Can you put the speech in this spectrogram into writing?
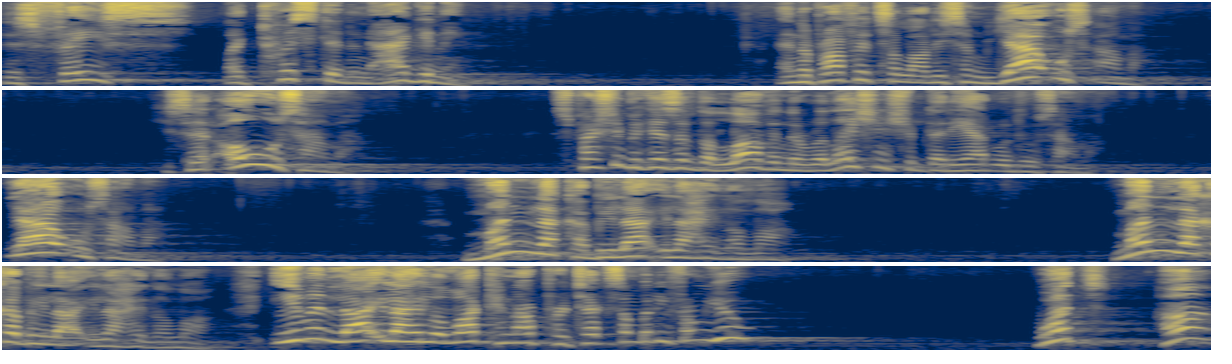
his face like twisted in agony. And the Prophet ﷺ, Ya Usama, he said, Oh Usama, especially because of the love and the relationship that he had with Usama. Ya Usama, Man laka bila ilaha illallah. Man laka bila ilaha illallah. Even la ilaha illallah cannot protect somebody from you. What? Huh?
